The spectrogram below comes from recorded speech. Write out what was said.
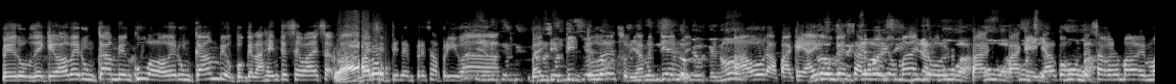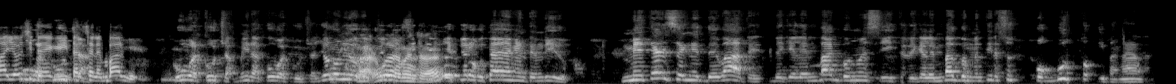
pero de que va a haber un cambio en Cuba, va a haber un cambio, porque la gente se va a, esa- va- va a existir la empresa privada, Oye, va a existir diciendo- todo eso, ya me entiendes. que- que no. Ahora, para que haya un desarrollo decir, mayor, Cuba, para, Cuba, para que ya con un desarrollo ma- mayor, Cuba, tiene que quitarse el embargo. Cuba, escucha, mira, Cuba, escucha. Yo lo único que ¿eh? espero que ustedes hayan entendido, meterse en el debate de que el embargo no existe, de que el embargo es mentira, eso es por gusto y para nada.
